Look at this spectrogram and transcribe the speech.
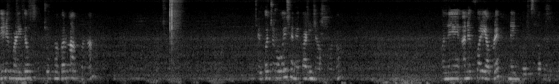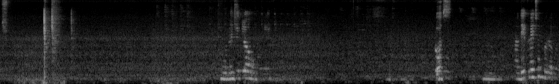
એને પણ એકદમ ચોખ્ખા કરી નાખવાના. જે કચરો હોય છે ને, કાઢી નાખવાનો. અને આને ફરી આપણે નેઇલ બોલ્સ લગાવી દઈશું. હું નજીક લાવું બસ. આ દેખાય છે ને બરાબર.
